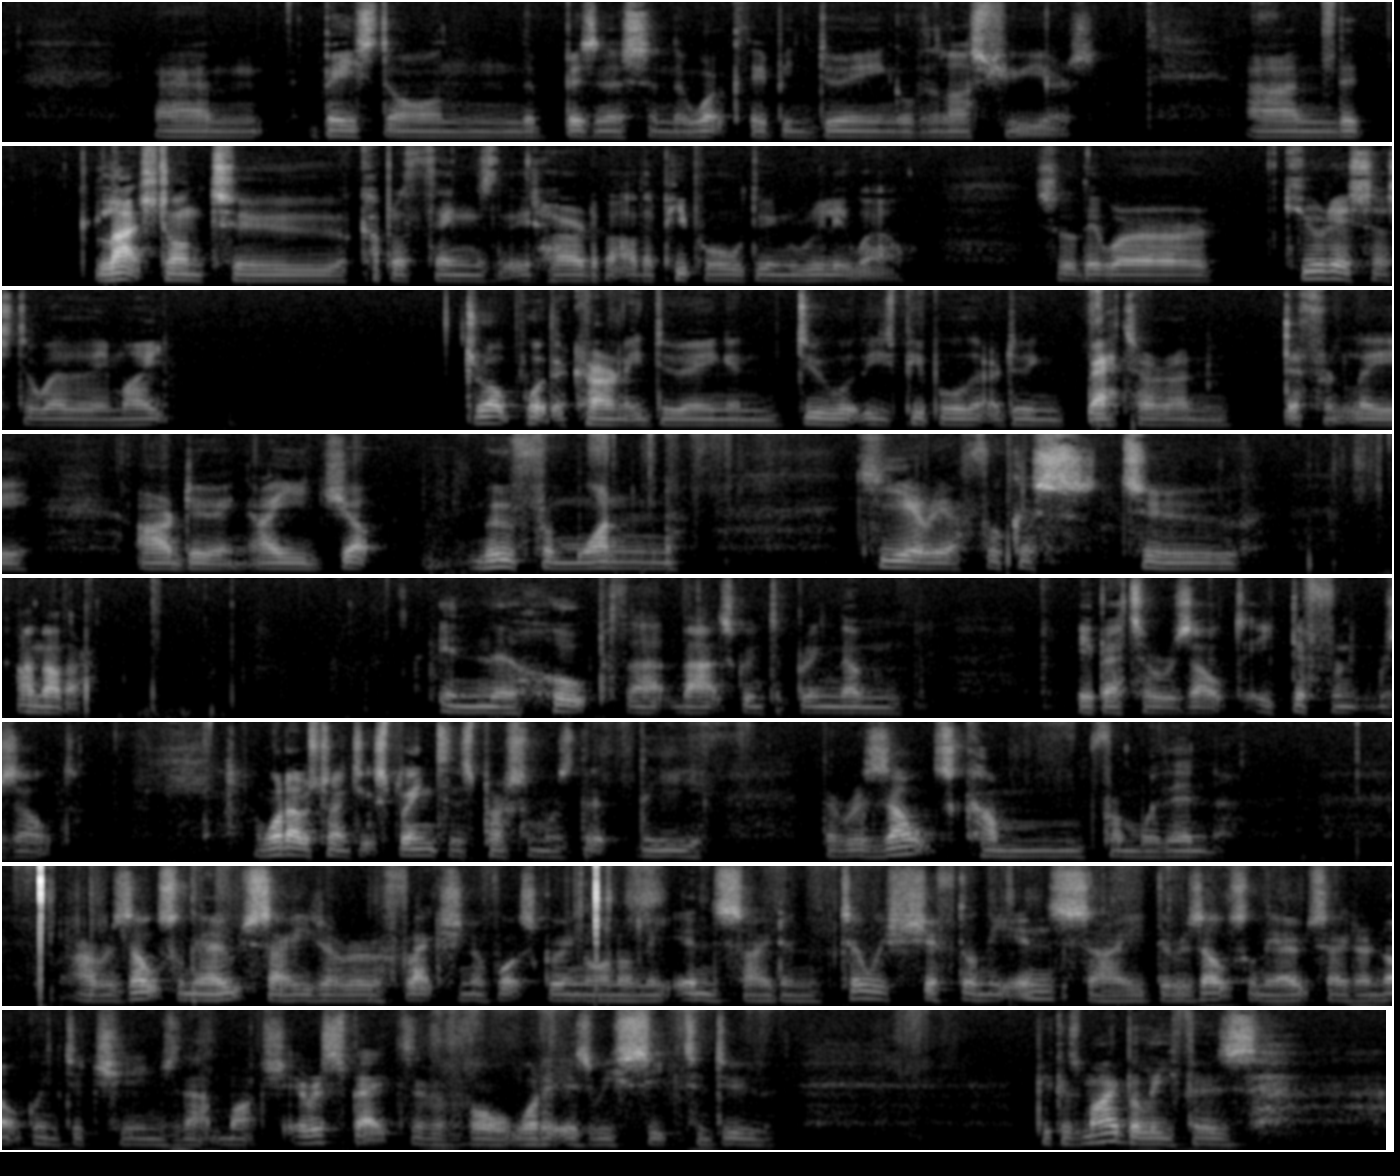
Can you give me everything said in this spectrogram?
Um, based on the business and the work they've been doing over the last few years. And they latched on to a couple of things that they'd heard about other people doing really well. So they were curious as to whether they might drop what they're currently doing and do what these people that are doing better and differently are doing, i.e., ju- move from one key area of focus to another in the hope that that's going to bring them a better result, a different result. And what I was trying to explain to this person was that the the results come from within. Our results on the outside are a reflection of what's going on on the inside, and until we shift on the inside, the results on the outside are not going to change that much, irrespective of what it is we seek to do. Because my belief is,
